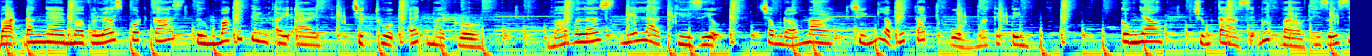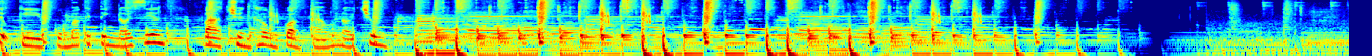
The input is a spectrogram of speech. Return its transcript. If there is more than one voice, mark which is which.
Speaker 1: Bạn đang nghe Marvelous Podcast từ Marketing AI trực thuộc Admicro. Marvelous nghĩa là kỳ diệu, trong đó Mar chính là viết tắt của marketing. Cùng nhau, chúng ta sẽ bước vào thế giới diệu kỳ của marketing nói riêng và truyền thông quảng cáo nói chung.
